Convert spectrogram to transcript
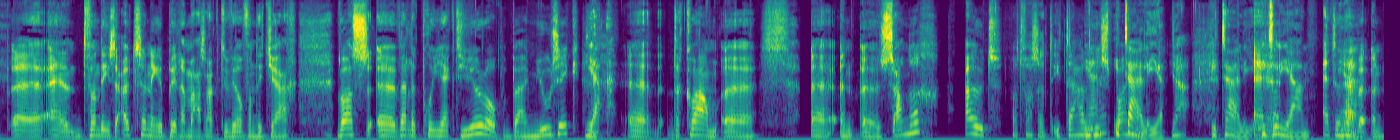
eh, en van deze uitzendingen Pilamaas actueel van dit jaar was wel het project Europe by Music. Ja. Er kwam een zanger uit, wat was het, Italië, Ja, Spanje? Italië. Ja. Italië, Eh, Italiaan. En toen Ja. hebben we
